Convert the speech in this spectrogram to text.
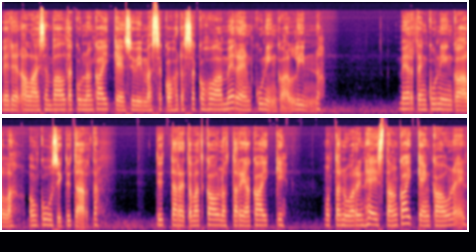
Vedenalaisen valtakunnan kaikkein syvimmässä kohdassa kohoaa meren kuninkaan linna. Merten kuninkaalla on kuusi tytärtä. Tyttäret ovat kaunottaria kaikki, mutta nuorin heistä on kaikkein kaunein.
